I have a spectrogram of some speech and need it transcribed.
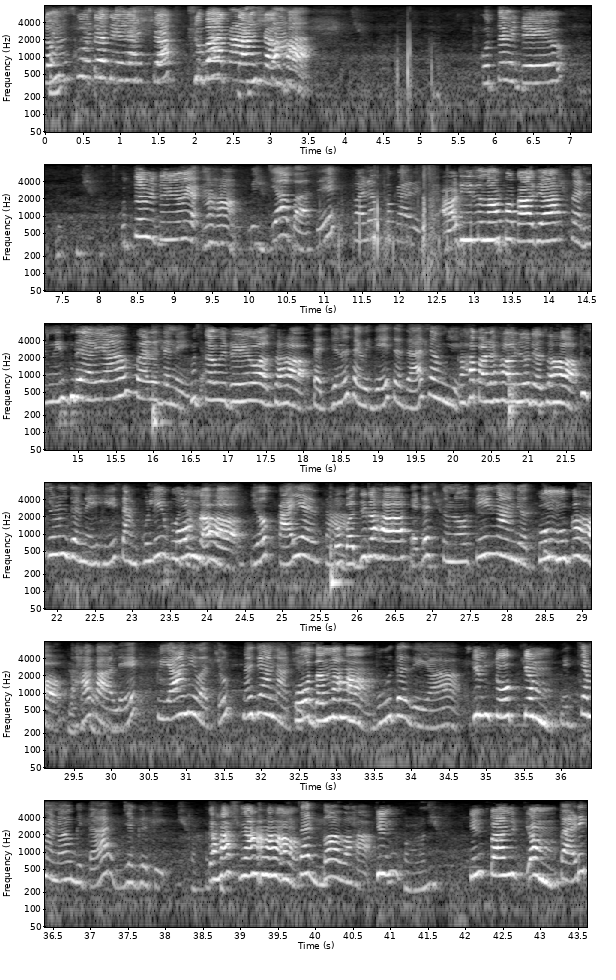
संस्कृतदिनस्य शुभाकाङ्क्षाः उत्तरविधेयो उत्तरविधेयो यत्नः। विद्याभ्यासे परोपकारश्च आडीदनोपकार्य परिनिन्दाय वरदने। उत्तरविधेयो असः। सज्जनसविधे सदा संये कः परिहार्यो रसः? पितॄन् जनैः सङ्कुलीभूतः। यो कायर्थः को बधिरः यतस्तुनोति नान्यत् को मूकः कः वत्तु न जानाति को दन्नः भूतदया किं सौख्यं नित्यमनोगिता जगति कः स्नेहः सद्भावः किं किं पाणित्यं परिच्छेदः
